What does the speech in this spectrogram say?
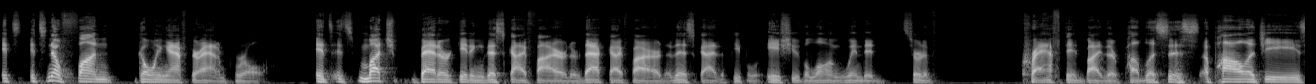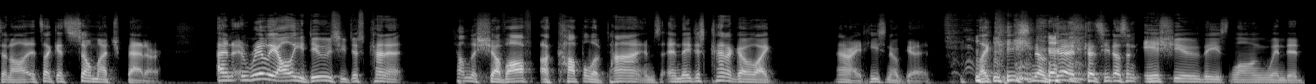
it's, it's no fun going after Adam Carolla. It's, it's much better getting this guy fired or that guy fired or this guy, the people issue the long winded sort of crafted by their publicists, apologies and all. It's like it's so much better. And, and really, all you do is you just kind of tell them to shove off a couple of times, and they just kind of go like, "All right, he's no good. like he's no good because he doesn't issue these long-winded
